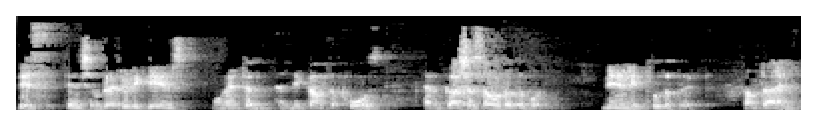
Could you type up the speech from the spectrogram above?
This tension gradually gains momentum and becomes a force and gushes out of the body, mainly through the breath. Sometimes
